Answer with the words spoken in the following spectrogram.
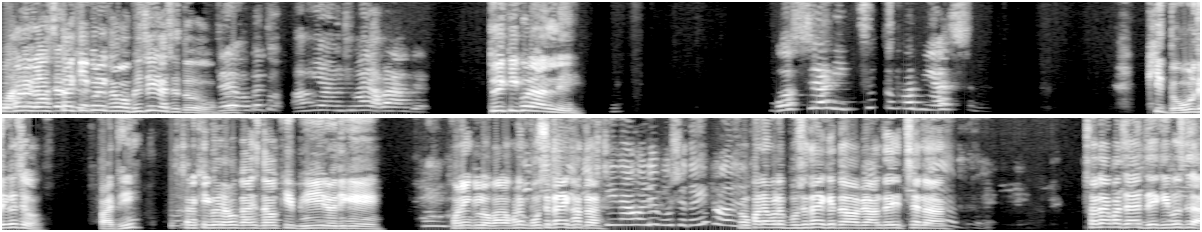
ওখানে রাস্তায় কি করে খাব? ভিজে গেছে তো। যে ওটা তো আমি আনছি ভাই আবার আনতে তুই কি করে আনলি? বসছে আর ইচ্ছে তোমার নিয়ে আসছে কি দৌড় দেখেছ? পাজি? তাহলে কি করে যাব? গাছ দাও কি ভিড় ওইদিকে অনেক লোক আর ওখানে বসে থাকে খাতা? ওখানে বলে বসে থাকে খেতে হবে আনতে দিচ্ছে না। চলো একবার যাই দেখি বুঝলা?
